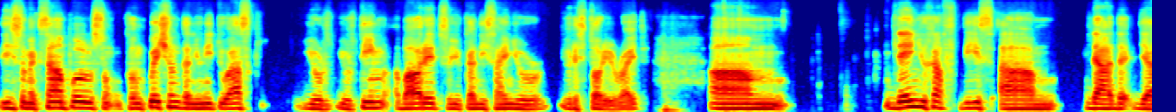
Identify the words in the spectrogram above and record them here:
This is some examples, some, some questions that you need to ask your your team about it so you can design your your story, right? Um, then you have this um, the, the the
